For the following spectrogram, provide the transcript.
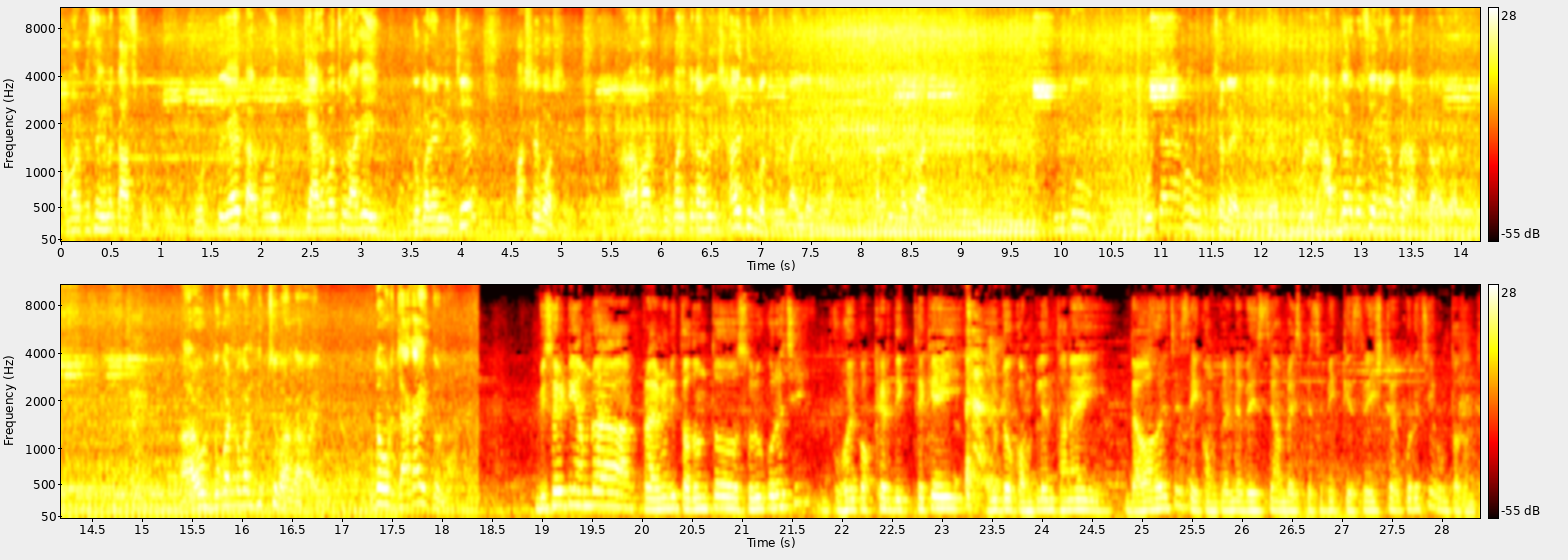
আমার কাছে এখানে কাজ করতো। করতে যায়, তারপর ওই চার বছর আগেই দোকানের নিচে পাশে বসে। আর আমার দোকান কেনা হয়েছে সাড়ে তিন বছর বাড়িটা কেনা। সাড়ে তিন বছর আগে। কিন্তু ওইটা এখন উঠছে না এখন। মানে আবদার করছে এখানে ওকে রাখতে হবে। আর আর ওর দোকান টোকান কিচ্ছু ভাঙা হয় ওটা ওর জায়গাই তো না। বিষয়টি আমরা প্রাইমারি তদন্ত শুরু করেছি। উভয় পক্ষের দিক থেকেই দুটো কমপ্লেন থানায় দেওয়া হয়েছে। সেই কমপ্লেনের বেসিসে আমরা স্পেসিফিক কেস রেজিস্টার করেছি এবং তদন্ত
